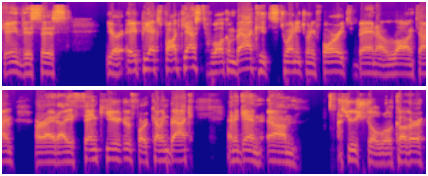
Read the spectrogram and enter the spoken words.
Okay, this is your APX podcast. Welcome back. It's 2024. It's been a long time. All right. I thank you for coming back. And again, um, as usual, we'll cover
